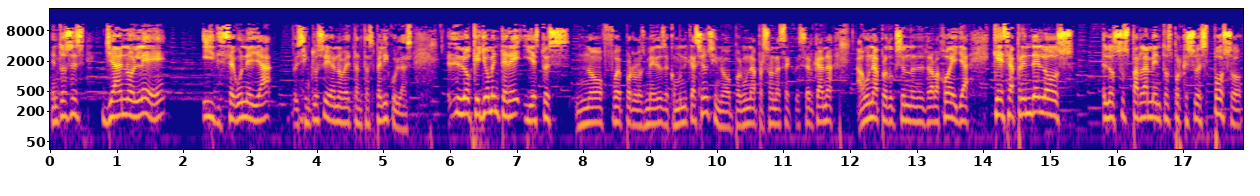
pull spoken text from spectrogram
Entonces ya no lee y según ella, pues incluso ya no ve tantas películas. Lo que yo me enteré, y esto es no fue por los medios de comunicación, sino por una persona cer- cercana a una producción donde trabajó ella, que se aprende los, los sus parlamentos porque su esposo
